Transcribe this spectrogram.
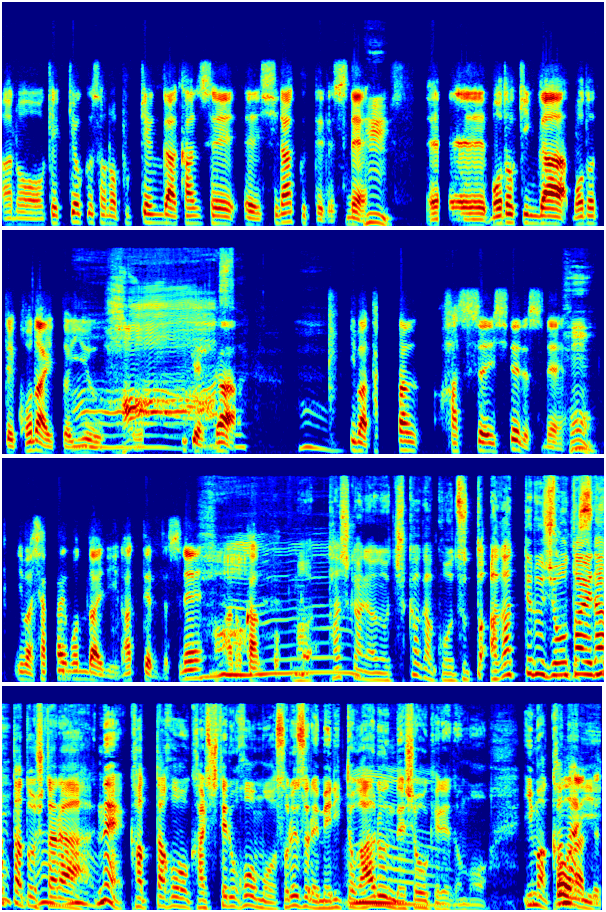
あの結局、その物件が完成しなくてですね、うん、えー、戻金が戻ってこないという事件が、今、たくさん発生してですね、今、社会問題になってるんですね、あ。の韓国、まあ、確かにあの地価がこうずっと上がってる状態だったとしたら、ね、ね、買った方、貸してる方もそれぞれメリットがあるんでしょうけれども、今、かなり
